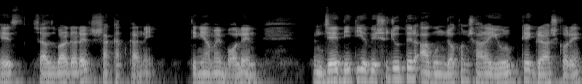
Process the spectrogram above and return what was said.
হেস চার্লসবার্গারের সাক্ষাৎকার নেই। তিনি আমায় বলেন, যে দ্বিতীয় বিশ্বযুদ্ধের আগুন যখন সারা ইউরোপকে গ্রাস করে,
